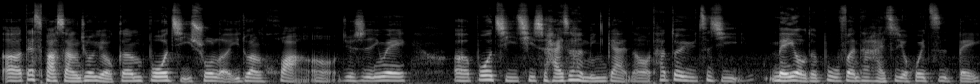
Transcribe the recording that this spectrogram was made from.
呃，Despas 上就有跟波吉说了一段话哦，就是因为呃，波吉其实还是很敏感哦，他对于自己没有的部分，他还是有会自卑。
